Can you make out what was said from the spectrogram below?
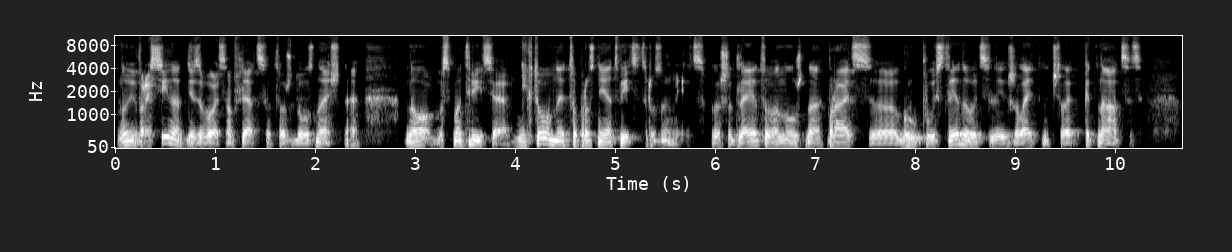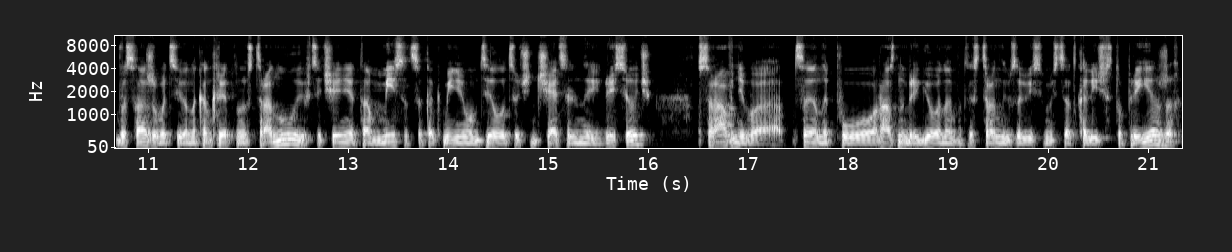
Ну и в России, надо не забывать, инфляция тоже двузначная. Но смотрите, никто вам на этот вопрос не ответит, разумеется, потому что для этого нужно брать э, группу исследователей, желательно человек 15, высаживать ее на конкретную страну и в течение там, месяца как минимум делать очень тщательный research, сравнивая цены по разным регионам этой страны в зависимости от количества приезжих,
